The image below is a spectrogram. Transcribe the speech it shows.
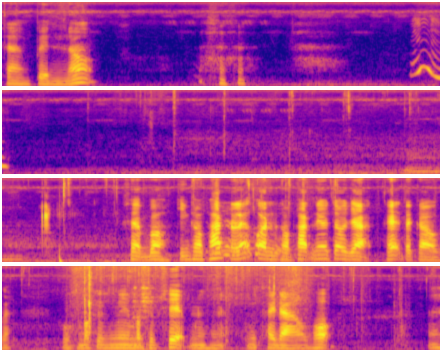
ช่างเป็นเนาะแซ่บบ่กินข้าวผัดนั่นแหล้วก่อนข้าวผัดเนี่ยเจ้าอยากแทะแต่เก่ากันโอ้บักมีบักเชฟหนึงฮะมีไข่ดาวเพราะอ่า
